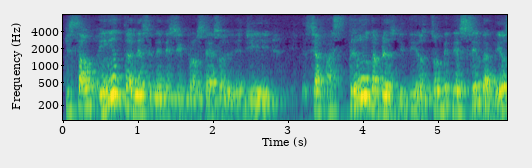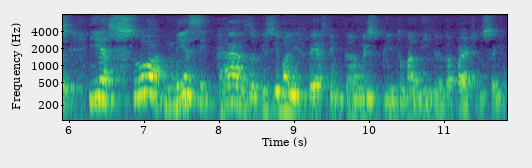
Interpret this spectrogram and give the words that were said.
Que Saul entra nesse, nesse processo de se afastando da presença de Deus, desobedecendo a Deus, e é só nesse caso que se manifesta então o espírito maligno da parte do Senhor.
